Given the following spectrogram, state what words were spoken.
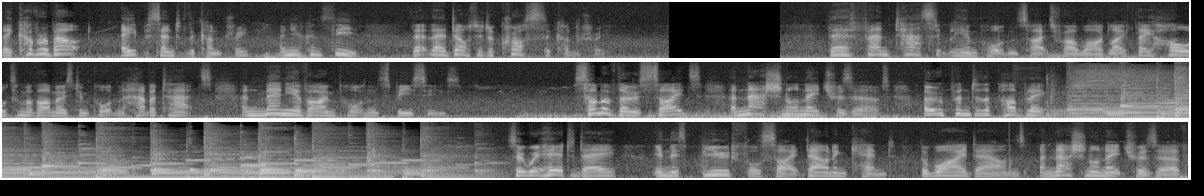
They cover about 8% of the country and you can see that they're dotted across the country. They're fantastically important sites for our wildlife. They hold some of our most important habitats and many of our important species. Some of those sites are national nature reserves, open to the public. So we're here today in this beautiful site down in Kent, the Wye Downs, a national nature reserve,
